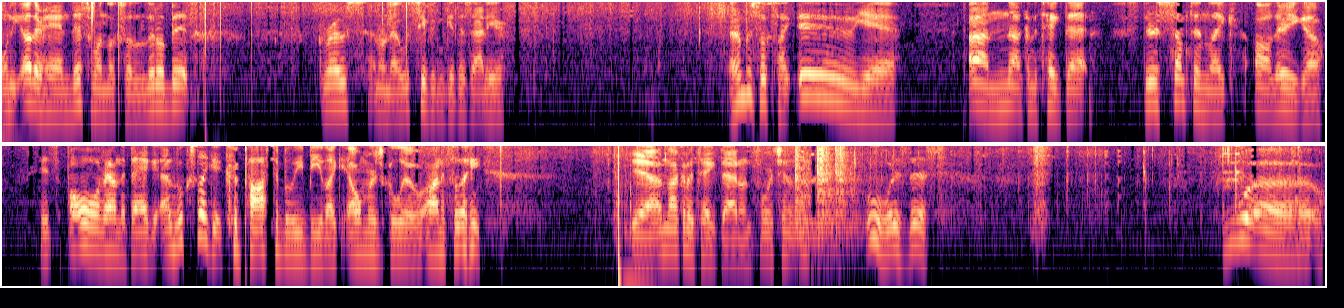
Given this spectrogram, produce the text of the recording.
On the other hand, this one looks a little bit gross. I don't know. Let's see if we can get this out of here. It almost looks like, ew, yeah. I'm not going to take that. There's something like, oh, there you go. It's all around the bag. It looks like it could possibly be like Elmer's glue, honestly. Yeah, I'm not going to take that, unfortunately. Ooh, what is this? Whoa.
